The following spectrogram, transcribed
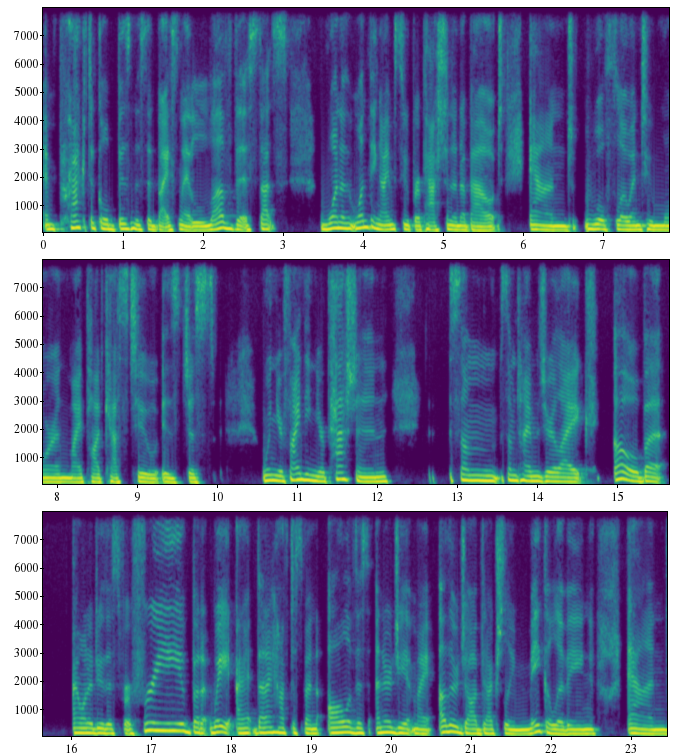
and practical business advice. And I love this. That's one of one thing I'm super passionate about, and will flow into more in my podcast too. Is just when you're finding your passion. Some sometimes you're like, oh, but I want to do this for free, but wait, I, then I have to spend all of this energy at my other job to actually make a living. And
